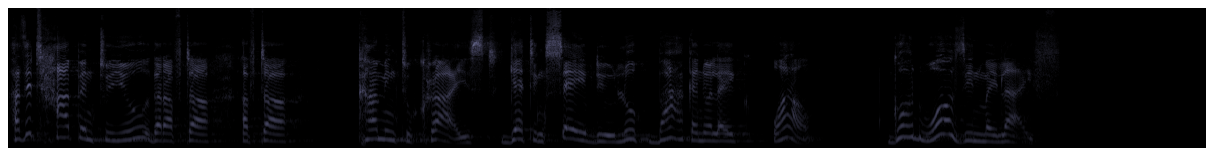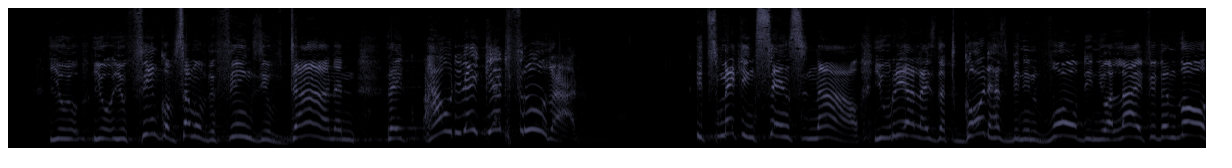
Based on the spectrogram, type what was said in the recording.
Has it happened to you that after, after coming to Christ, getting saved, you look back and you're like, wow, God was in my life? You, you, you think of some of the things you've done and like, how did I get through that? It's making sense now. You realize that God has been involved in your life, even though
